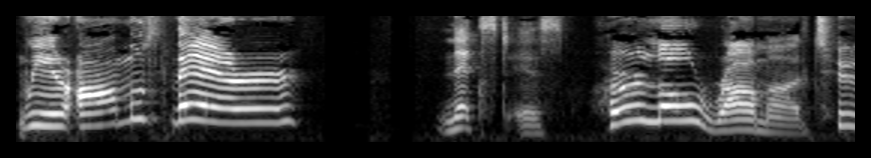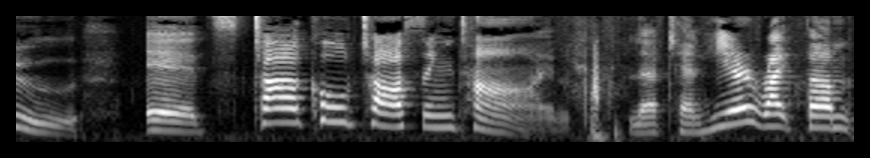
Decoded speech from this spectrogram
We're almost there. Next is Hurlorama 2. It's tackle tossing time. Left hand here, right thumb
